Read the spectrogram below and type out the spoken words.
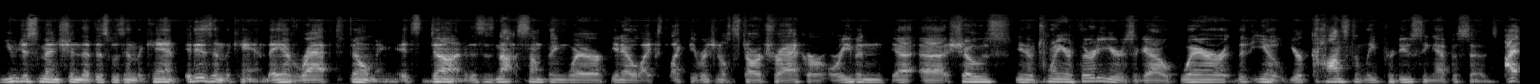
you just mentioned that this was in the can. It is in the can. They have wrapped filming. It's done. This is not something where you know, like like the original Star Trek or or even uh, uh, shows you know twenty or thirty years ago, where the, you know you're constantly producing episodes. I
